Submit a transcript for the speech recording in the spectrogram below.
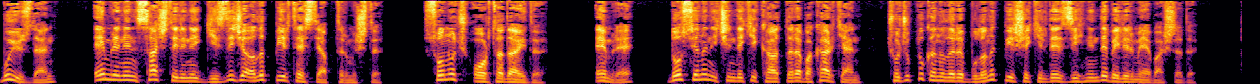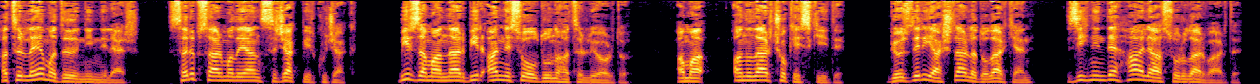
Bu yüzden, Emre'nin saç telini gizlice alıp bir test yaptırmıştı. Sonuç ortadaydı. Emre, dosyanın içindeki kağıtlara bakarken, çocukluk anıları bulanık bir şekilde zihninde belirmeye başladı. Hatırlayamadığı ninniler, sarıp sarmalayan sıcak bir kucak. Bir zamanlar bir annesi olduğunu hatırlıyordu. Ama anılar çok eskiydi. Gözleri yaşlarla dolarken, zihninde hala sorular vardı.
